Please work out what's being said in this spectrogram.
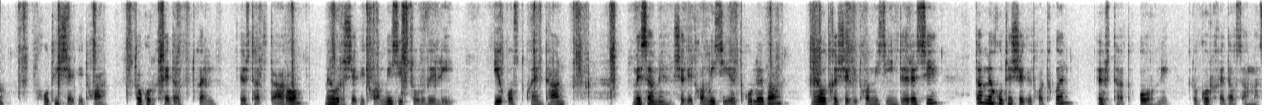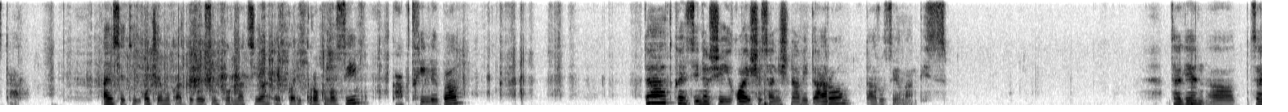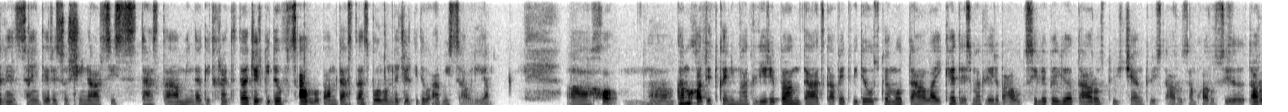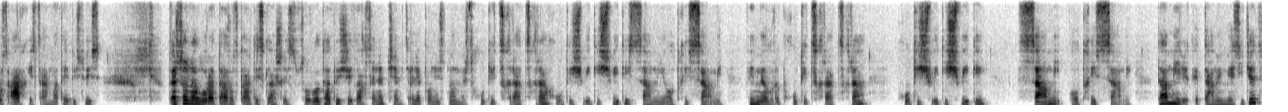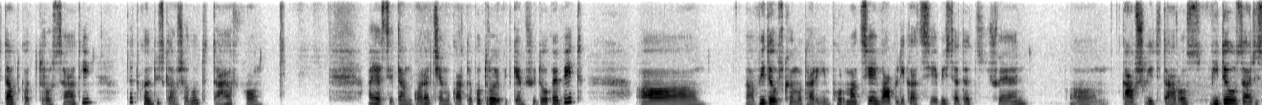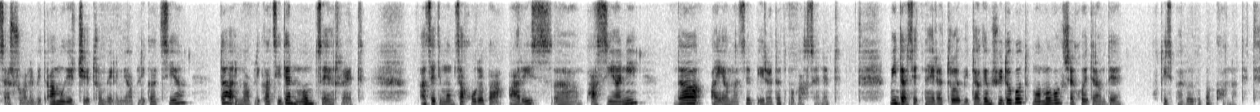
ხუთი შეკითხვა. როგორ ხედავთ თქვენ ერთად დარო მეორე შეკითხვა მისი სურვილი იყოს თქვენთან მესამე შეკითხვა მისი ერთგულება მეოთხე შეკითხვა მისი ინტერესი და მეხუთე შეკითხვა თქვენ ერთად ორნი როგორ ხედავს ამას დარო აი ესეთი იყო შემოკარგება ეს ინფორმაცია, ერთგვარი პროგნოზი, გაფრთხილება. და თქვენ წინაშე იყო აი შესანიშნავი ტარო, ტარო ზელანდის. ძალიან ძალიან საინტერესო შინაარსის დასტა, მინდა გითხრათ და ჯერ კიდევ ვსწავლობ ამ დასტას, ბოლომდე ჯერ კიდევ არ მისწავლია. ხო, გამოხატეთ თქვენი მადლიერება, დააწყაპეთ ვიდეოს ქვემოთ, დაალაიქეთ, ეს მადლიერება აუცილებელია ტაროსთვის, ჩემთვის, ტაროს სამხაროს, ტაროს არხის წარმატებისთვის. პერსონალურად ტაროს კარტის გაშლის მსურველთათვის შეგახსენებთ ჩემს ტელეფონის ნომერს 599577343. ვიმეორებ 599 577 343. დამირეკეთ, დამიმესიჯეთ, დავთქვათ დრო საათი და თქვენთვის გავშალოთ ტარო. აი ასე დამგვარად შემოკარგებო დროებით გემშვიდობებით. აა ვიდეოს ქვემოთ არის ინფორმაცია იმ აპლიკაციების, სადაც ჩვენ გავშლით ტაროს ვიდეო ზარის საშუალებით. ამოირჩიეთ რომელიმე აპლიკაცია და იმ აპლიკაციიდან მომწერეთ. ასეთი მომსახურება არის ფასიანი და აი ამაზე პირადად მოგახსენებთ. მინდა ასეთნაირად დროებით დაგემშვიდობოთ, მომავალ შეხვედრამდე. ღვთისმფარველობა გქონოდეთ.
